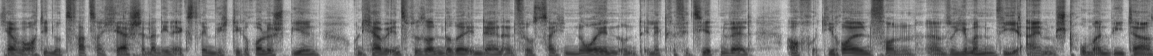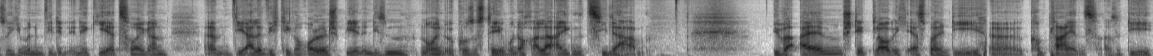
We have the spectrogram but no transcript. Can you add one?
Ich habe auch die Nutzfahrzeughersteller, die eine extrem wichtige Rolle spielen. Und ich habe insbesondere in der in Anführungszeichen neuen und elektrifizierten Welt auch die Rollen von äh, so jemandem wie einem Stromanbieter, so jemandem wie den Energieerzeugern, ähm, die alle wichtige Rollen spielen in diesem neuen Ökosystem und auch alle eigene Ziele haben. Über allem steht, glaube ich, erstmal die äh, Compliance, also die,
